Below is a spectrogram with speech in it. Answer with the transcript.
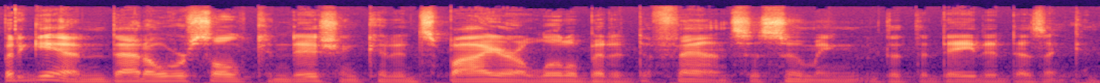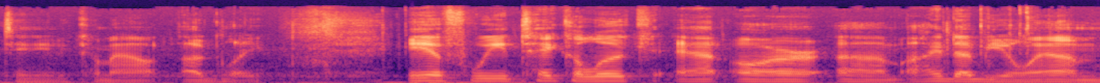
But again, that oversold condition could inspire a little bit of defense, assuming that the data doesn't continue to come out ugly if we take a look at our um, IWM,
